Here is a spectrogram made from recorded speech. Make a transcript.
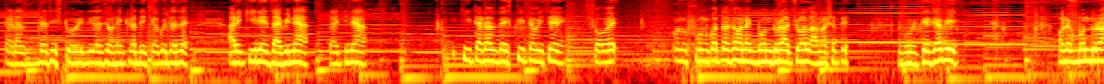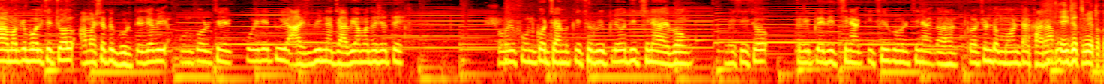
স্ট্যাটাস দিতেছি স্টোরি দিতেছি অনেকটা দেখা কইতেছে আরে কি রে যাবি না? যাইতি না? কি স্ট্যাটাস দেখছি তো হইছে? সবাই ফোন করতেছে অনেক বন্ধুরা চল আমার সাথে ঘুরতে যাবি? অনেক বন্ধুরা আমাকে বলছে চল আমার সাথে ঘুরতে যাবি। ফোন করছে কই রে তুই আসবি না যাবি আমাদের সাথে? সবাই ফোন করছে আমি কিছু রিপ্লাইও দিচ্ছি না এবং মেসেজও রিপ্লাই দিচ্ছি না কিছুই করছি না কারণ প্রচণ্ড মনটা খারাপ। এইটা তুমি একটা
